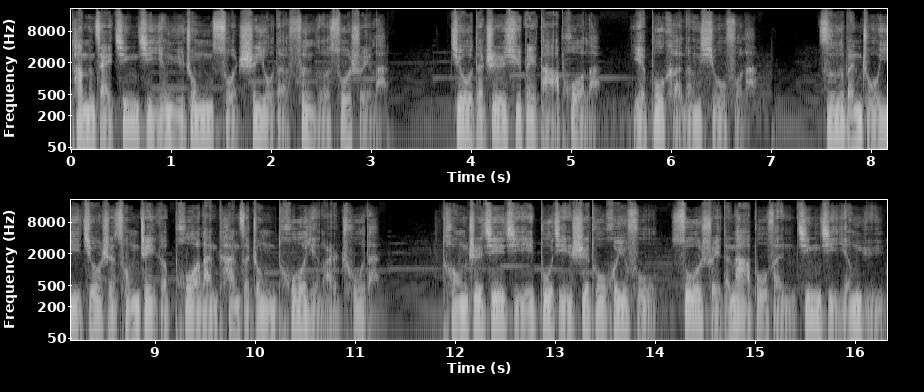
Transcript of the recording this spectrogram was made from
他们在经济盈余中所持有的份额缩水了。旧的秩序被打破了，也不可能修复了。资本主义就是从这个破烂摊子中脱颖而出的。统治阶级不仅试图恢复缩水的那部分经济盈余，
